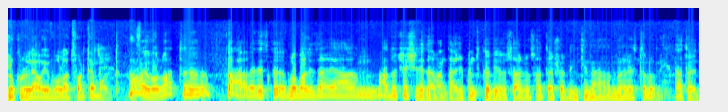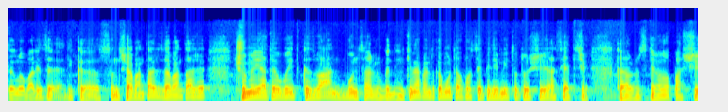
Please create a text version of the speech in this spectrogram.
lucrurile au evoluat foarte mult. Au evoluat, da, vedeți că globalizarea aduce și dezavantaje, pentru că virusul a ajuns foarte ușor din China în restul lumii, datorită globalizării. Adică sunt și avantaje, dezavantaje. Ciumei a trebuit câțiva ani buni să ajungă din China, pentru că multe au fost epidemii totuși asiatice, care au ajuns în Europa și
